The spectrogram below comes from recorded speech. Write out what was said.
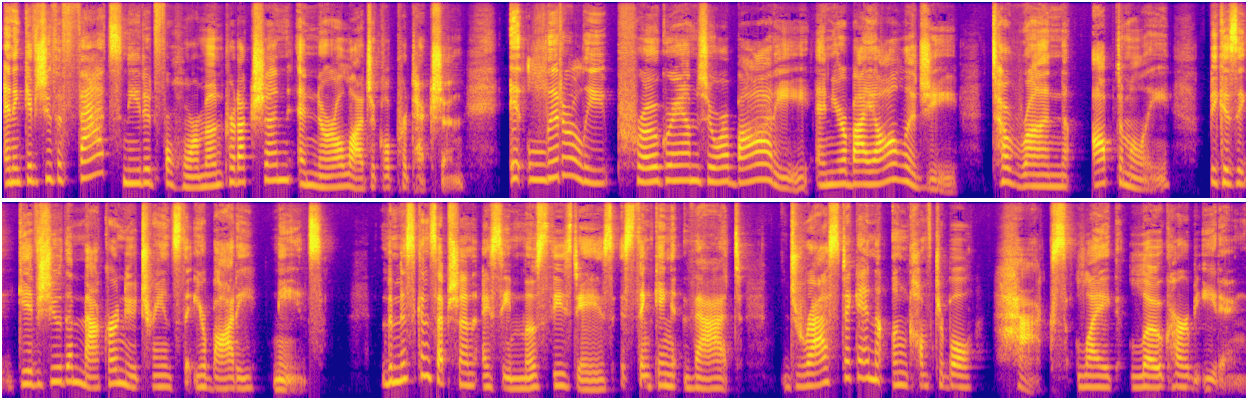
And it gives you the fats needed for hormone production and neurological protection. It literally programs your body and your biology to run optimally because it gives you the macronutrients that your body needs. The misconception I see most these days is thinking that drastic and uncomfortable hacks like low carb eating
